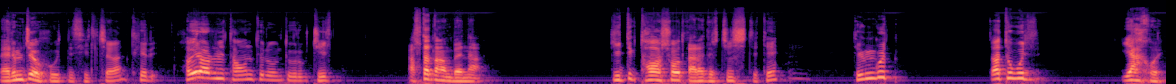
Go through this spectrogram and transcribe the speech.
баримжаа өгөх үүднээс хэлж байгаа. Тэгэхээр 2.5 тэрбум төгрөг жилд алдаад байгаа юм байна гэдэг тоо шууд гараад ирж байна шүү дээ тий. Тэгэнгүүт за тэгвэл яах вэ?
